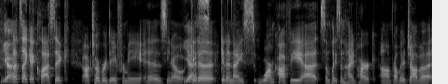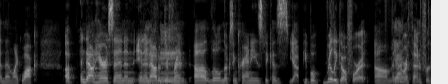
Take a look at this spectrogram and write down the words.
Yeah. that's like a classic October day for me is, you know, Yes. get a get a nice warm coffee at someplace in Hyde Park, um, probably at Java, and then like walk up and down Harrison and in and out of Mhm. different uh, little nooks and crannies because yeah, people really go for it um, in Yeah. the North End for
